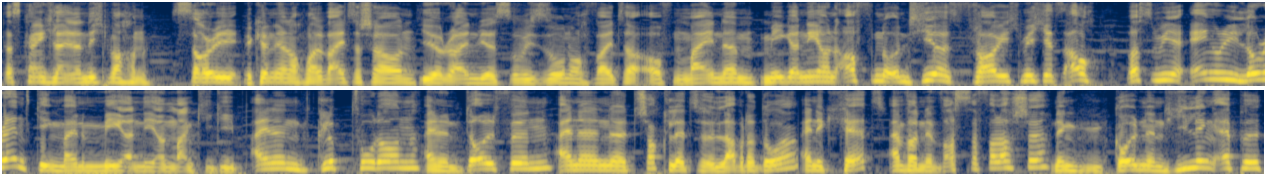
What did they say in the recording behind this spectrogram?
das kann ich leider nicht machen. Sorry. Wir können ja nochmal weiterschauen. Hier reiten wir sowieso noch weiter auf meinem Mega Neon offen. Und hier frage ich mich jetzt auch, was mir Angry Laurent gegen meine Mega Neon Monkey gibt. Einen Glyptodon, einen Dolphin, einen äh, Chocolate Labrador, eine Cat, einfach eine Wasserflasche, einen goldenen Healing Apple,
